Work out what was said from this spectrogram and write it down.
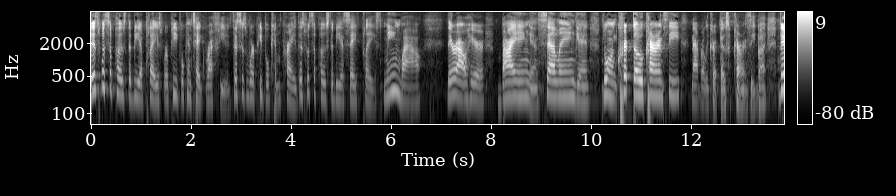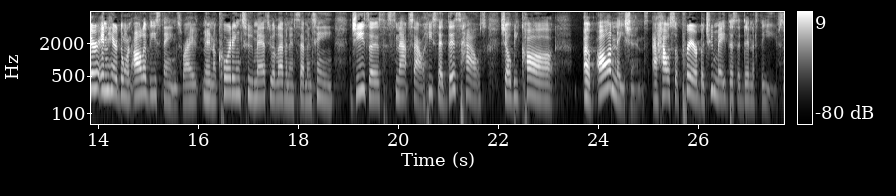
this was supposed to be a place where people can take refuge. This is where people can pray. This was supposed to be a safe place. Meanwhile, They're out here buying and selling and doing cryptocurrency. Not really cryptocurrency, but they're in here doing all of these things, right? And according to Matthew 11 and 17, Jesus snaps out. He said, This house shall be called of all nations a house of prayer, but you made this a den of thieves.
